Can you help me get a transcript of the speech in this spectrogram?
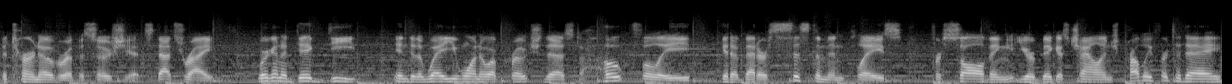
the turnover of associates. That's right. We're going to dig deep into the way you want to approach this to hopefully get a better system in place for solving your biggest challenge, probably for today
